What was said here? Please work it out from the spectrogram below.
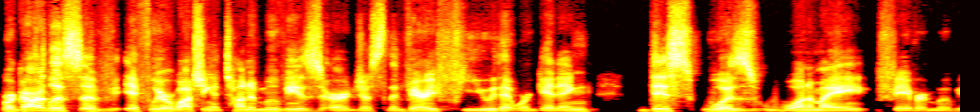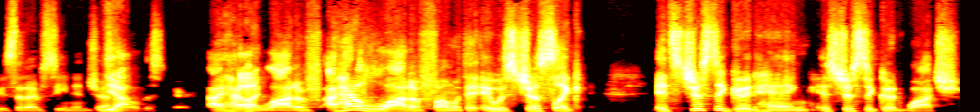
regardless of if we were watching a ton of movies or just the very few that we're getting, this was one of my favorite movies that I've seen in Yeah. general this year. I had a lot of I had a lot of fun with it. It was just like, it's just a good hang. It's just a good watch.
